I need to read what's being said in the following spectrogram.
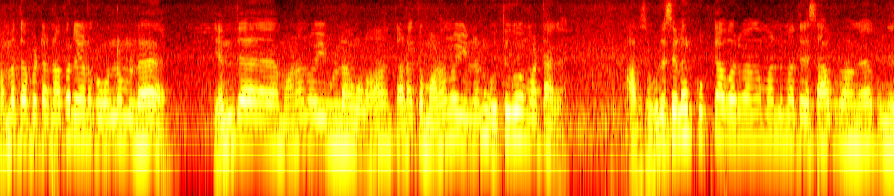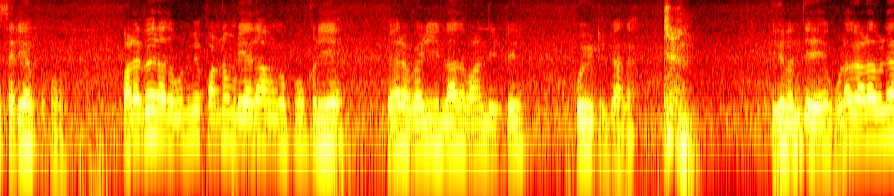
சம்மந்தப்பட்ட நபர் எனக்கு ஒன்றும் இல்லை. எந்த மனநோய் உள்ளவங்களும் தனக்கு மனநோய் இல்லைன்னு ஒத்துக்கவே மாட்டாங்க. அது ஒரு சிலர் கூப்பிட்டா வருவாங்க மருந்து மாத்திரை சாப்பிடுவாங்க கொஞ்சம் சரியாக போகும் பல பேர் அதை ஒன்றுமே பண்ண முடியாத அவங்க பூக்களையே வேறு வழி இல்லாத வாழ்ந்துக்கிட்டு போயிட்டுருக்காங்க இது வந்து உலக அளவில்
